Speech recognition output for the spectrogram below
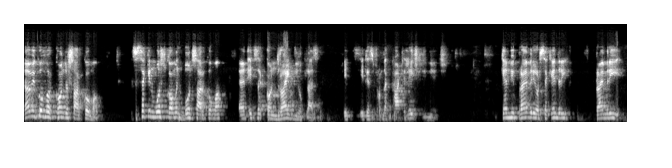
Now we go for chondrosarcoma. It's the second most common bone sarcoma and it's a chondroid neoplasm. It, it is from the cartilage lineage. Can be primary or secondary. Primary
